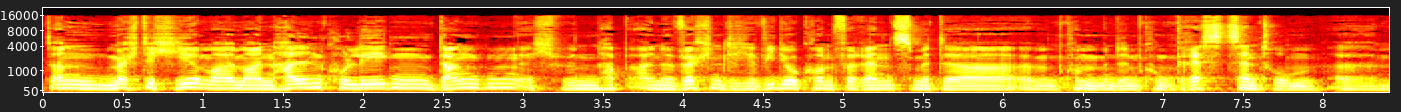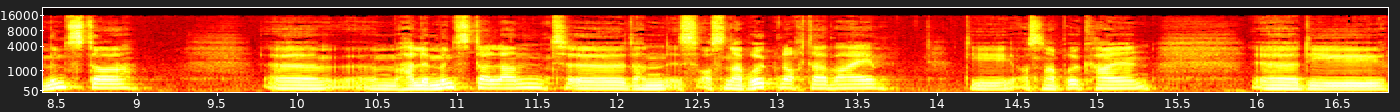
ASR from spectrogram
Dann möchte ich hier mal meinen Hallenkollegen danken. Ich habe eine wöchentliche Videokonferenz mit, der, ähm, mit dem Kongresszentrum äh, Münster Halle Münsterland, äh, dann ist Osnabrück noch dabei, die Osnabrück-Hallen. Äh, die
